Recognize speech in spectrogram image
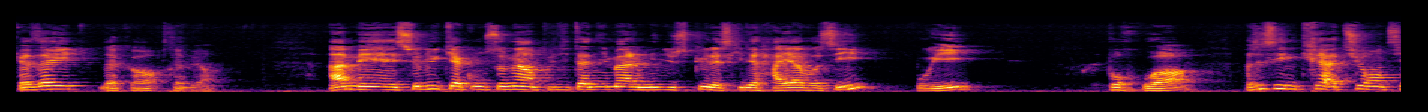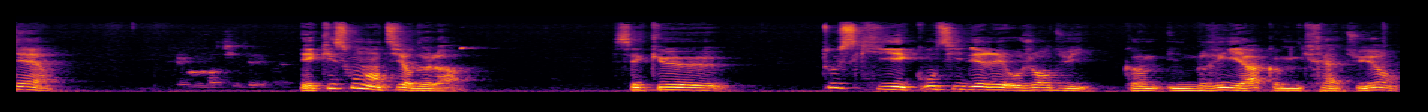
Kazaït, d'accord, très bien. Ah, mais celui qui a consommé un petit animal minuscule, est-ce qu'il est hayav aussi? Oui. Pourquoi? Parce que c'est une créature entière. Et qu'est-ce qu'on en tire de là? C'est que tout ce qui est considéré aujourd'hui comme une bria, comme une créature,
